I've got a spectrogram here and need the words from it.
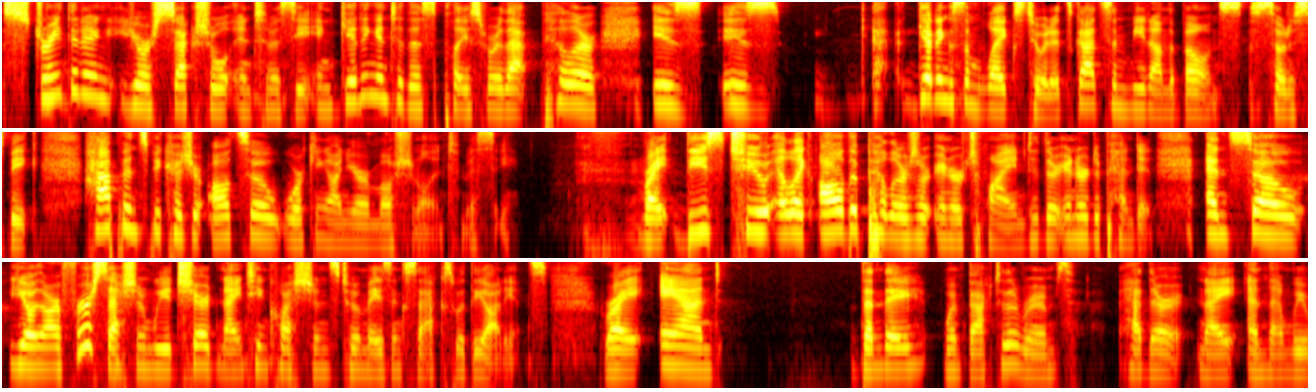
strengthening your sexual intimacy and getting into this place where that pillar is is getting some legs to it it's got some meat on the bones so to speak happens because you're also working on your emotional intimacy right? These two like all the pillars are intertwined. They're interdependent. And so you know in our first session we had shared 19 questions to amazing sex with the audience right? And then they went back to their rooms had their night and then we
